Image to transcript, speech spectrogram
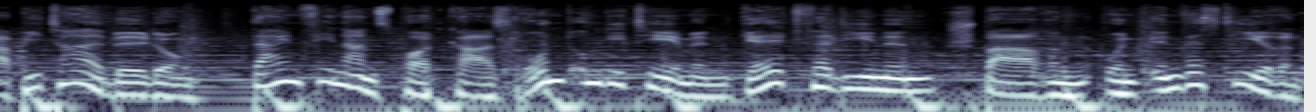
Kapitalbildung, dein Finanzpodcast rund um die Themen Geld verdienen, sparen und investieren.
